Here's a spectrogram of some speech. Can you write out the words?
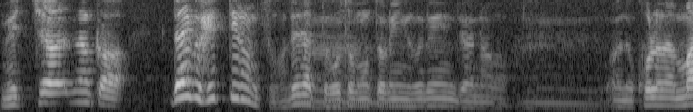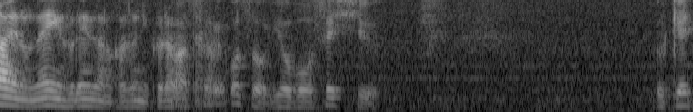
めっちゃなんかだいぶ減ってるんですもんね。だってうんもともとのインフルエンザのうん。あのコロナ前のねインフルエンザの数に比べたら、まあ、それこそ予防接種受け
